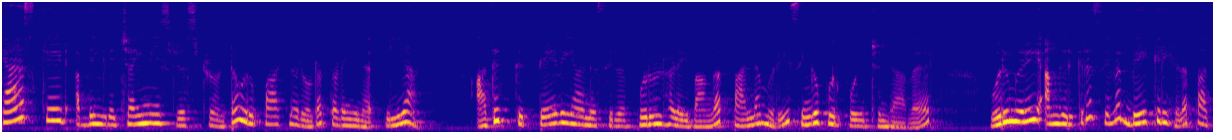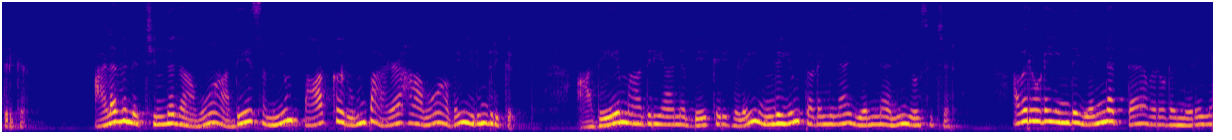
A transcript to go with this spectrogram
கேஸ்கேட் அப்படிங்கிற சைனீஸ் ரெஸ்டாரண்ட்டை ஒரு பார்ட்னரோட தொடங்கினார் இல்லையா? அதுக்கு தேவையான சில பொருள்களை வாங்க பல முறை சிங்கப்பூர் போயிட்டுருந்த அவர் ஒரு முறை அங்கே இருக்கிற சில பேக்கரிகளை பார்த்துருக்கார். அளவில் சின்னதாகவும் அதே சமயம் பார்க்க ரொம்ப அழகாகவும் அவை இருந்திருக்கு. அதே மாதிரியான பேக்கரிகளை இங்கேயும் தொடங்கினா என்னன்னு யோசிச்சார். அவரோட இந்த எண்ணத்தை அவரோட நிறைய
